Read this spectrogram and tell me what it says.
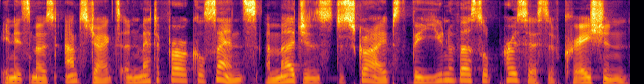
In its most abstract and metaphorical sense, emergence describes the universal process of creation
